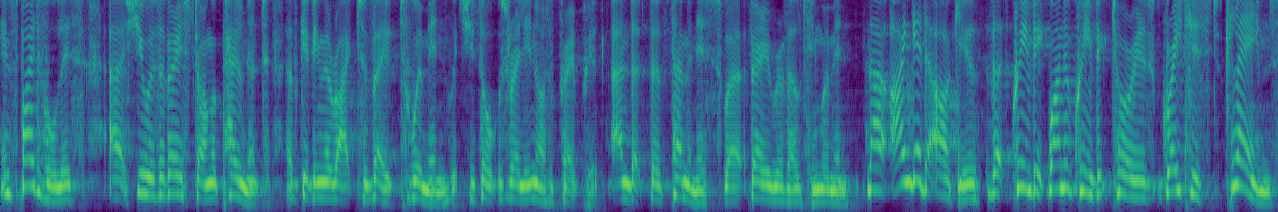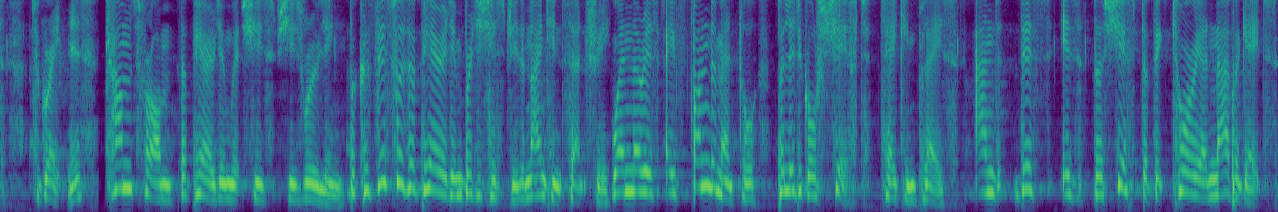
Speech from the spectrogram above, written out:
in spite of all this, uh, she was a very strong opponent of giving the right to vote to women, which she thought was really not appropriate, and that the feminists were very revolting women. Now, I'm going to argue that Queen Vic- one of Queen Victoria's greatest claims to greatness comes from the period in which she's, she's ruling. Because this was a period in British history, the 19th century, when there is a fundamental political shift taking place. And this is the shift that Victoria navigates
